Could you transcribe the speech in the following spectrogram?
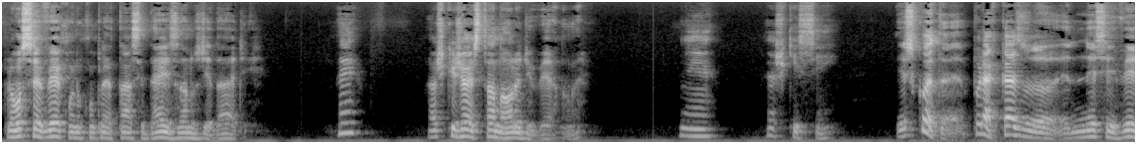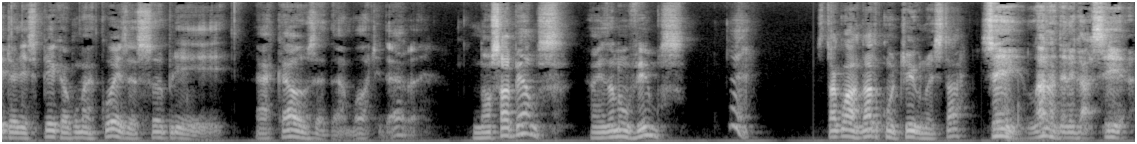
Para você ver quando completasse 10 anos de idade. É, acho que já está na hora de ver, não é? É, acho que sim. Escuta, por acaso nesse vídeo ele explica alguma coisa sobre a causa da morte dela? Não sabemos, ainda não vimos. É. Está guardado contigo, não está? Sim, lá na delegacia.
